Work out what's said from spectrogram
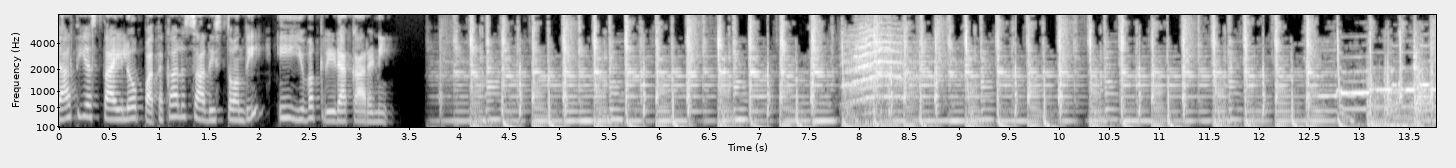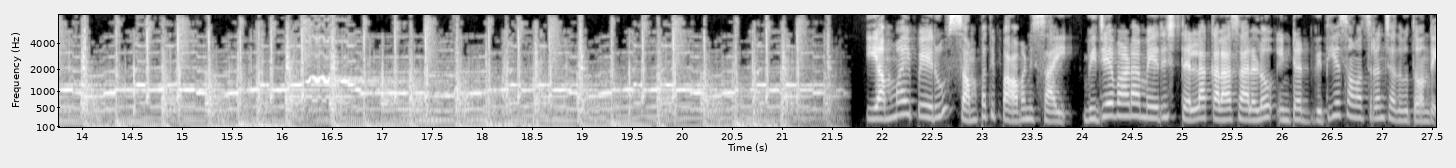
జాతీయ స్థాయిలో పథకాలు సాధిస్తోంది ఈ యువ క్రీడాకారిణి. ఈ అమ్మాయి పేరు సంపతి పావని సాయి. విజయవాడ మేరీ స్టెల్లా కళాశాలలో ఇంటర్ ద్వితీయ సంవత్సరం చదువుతోంది.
